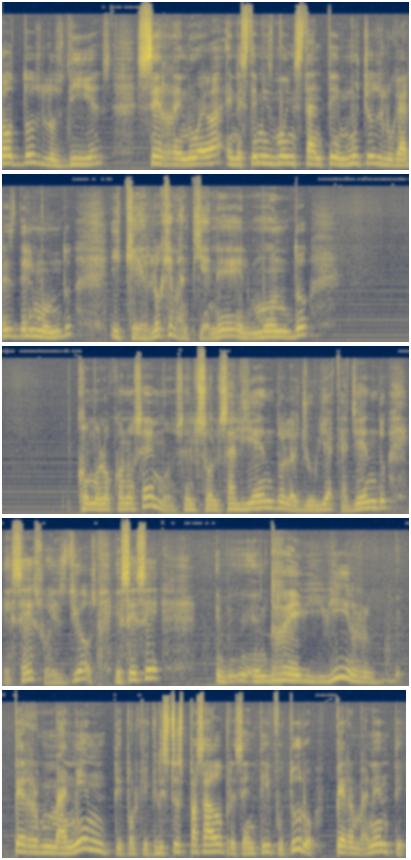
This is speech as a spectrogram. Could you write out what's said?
todos los días, se renueva en este mismo instante en muchos lugares del mundo y que es lo que mantiene el mundo como lo conocemos, el sol saliendo, la lluvia cayendo, es eso, es Dios, es ese eh, revivir permanente, porque Cristo es pasado, presente y futuro, permanente,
